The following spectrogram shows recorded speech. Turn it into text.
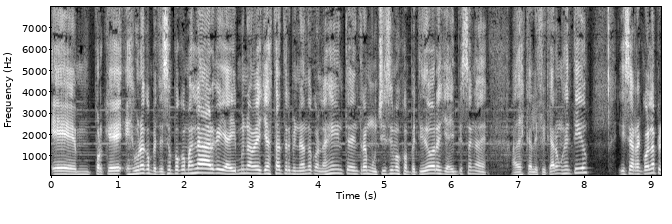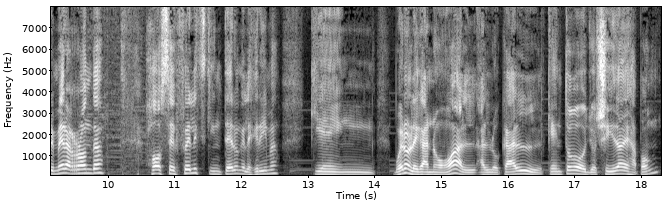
Em, porque es una competencia un poco más larga y ahí una vez ya están terminando con la gente, entran muchísimos competidores y ahí empiezan a, a descalificar a un gentío. Y se arrancó en la primera ronda José Félix Quintero en el esgrima, quien, bueno, le ganó al, local Kento Yoshida de Japón.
